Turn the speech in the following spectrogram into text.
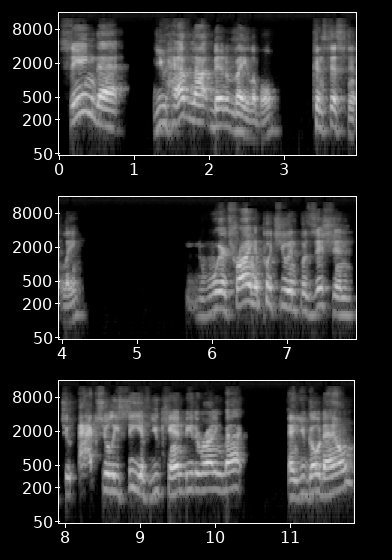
seeing that you have not been available consistently, we're trying to put you in position to actually see if you can be the running back and you go down,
